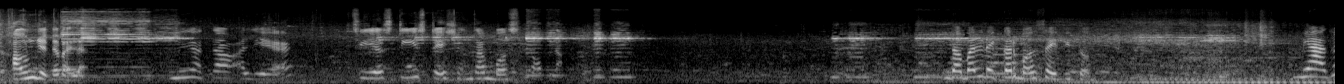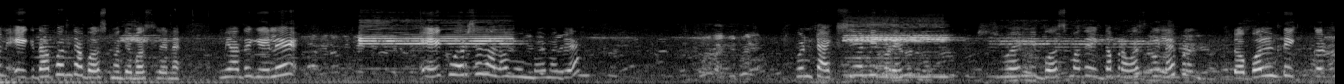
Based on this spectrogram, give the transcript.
खाऊन घेते पहिला. मी आता आली आहे सी एस टी स्टेशनचा बस स्टॉपला. डबल डेकर बस आहे तिथं. मी अजून एकदा पण त्या बसमध्ये बसले नाही. मी आता गेले एक वर्ष झाला मुंबईमध्ये. पण टॅक्सी आणि ट्रेन बसमध्ये एकदा प्रवास केलाय पण डबल डेकर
